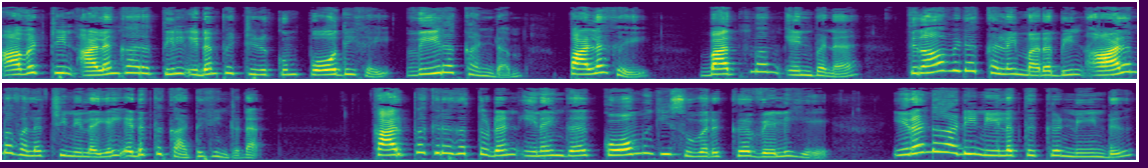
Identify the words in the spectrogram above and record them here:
அவற்றின் அலங்காரத்தில் இடம்பெற்றிருக்கும் போதிகை வீரகண்டம் பலகை பத்மம் என்பன திராவிட கலை மரபின் ஆரம்ப வளர்ச்சி நிலையை எடுத்துக்காட்டுகின்றன கற்பகிரகத்துடன் இணைந்த கோமுகி சுவருக்கு வெளியே இரண்டு அடி நீளத்துக்கு நீண்டு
